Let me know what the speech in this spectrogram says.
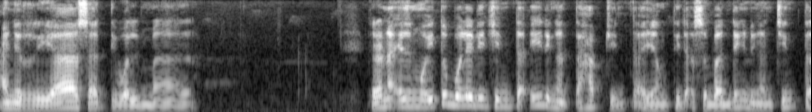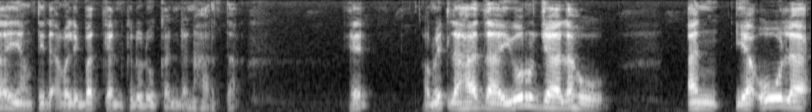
'anil riyasati wal mal. Kerana ilmu itu boleh dicintai dengan tahap cinta yang tidak sebanding dengan cinta yang tidak melibatkan kedudukan dan harta. Eh? Wa mithla hadha yurja lahu an ya'ula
